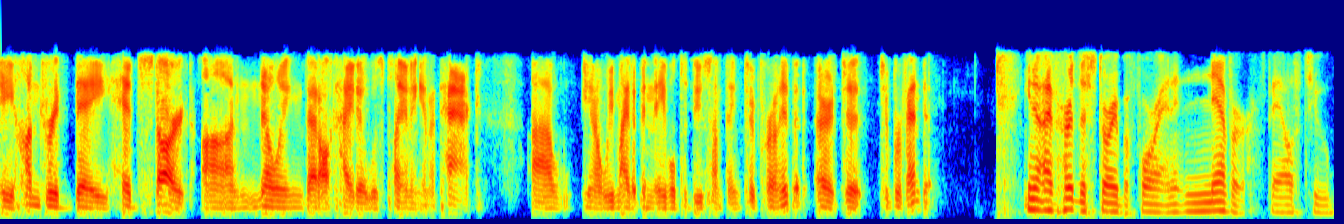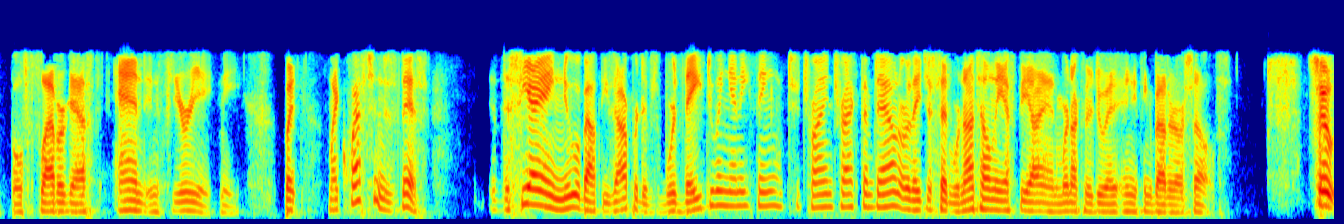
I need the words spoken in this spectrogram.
a hundred-day head start on knowing that Al Qaeda was planning an attack, uh, you know, we might have been able to do something to prohibit or to to prevent it. You know, I've heard this story before, and it never fails to both flabbergast and infuriate me. But my question is this the CIA knew about these operatives. Were they doing anything to try and track them down, or they just said, "We're not telling the FBI, and we're not going to do anything about it ourselves"? So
